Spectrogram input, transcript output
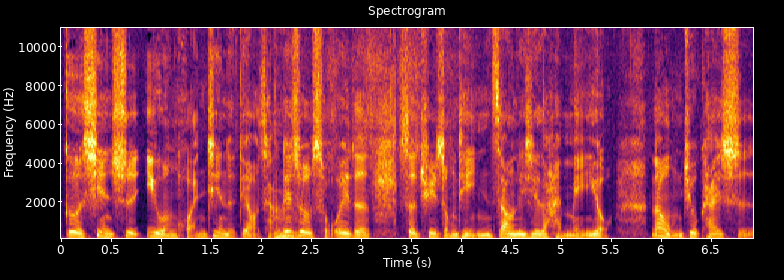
各县市艺文环境的调查，那时候所谓的社区总体营造那些都还没有，那我们就开始，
